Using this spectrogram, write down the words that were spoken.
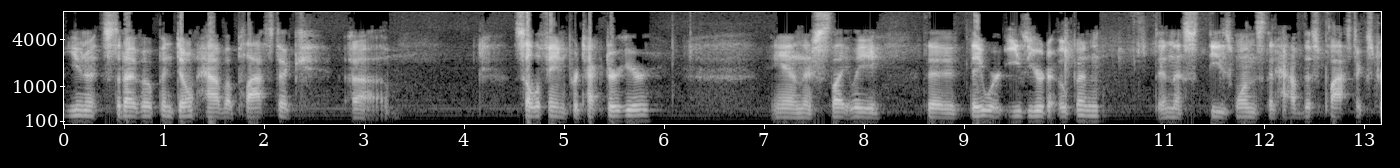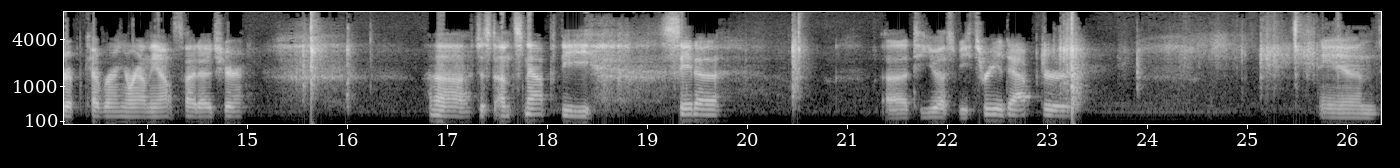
units that I've opened don't have a plastic uh, cellophane protector here. And they're slightly the they were easier to open than this these ones that have this plastic strip covering around the outside edge here. Uh, just unsnap the SATA uh, to USB 3 adapter. And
